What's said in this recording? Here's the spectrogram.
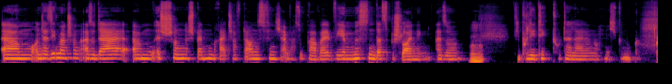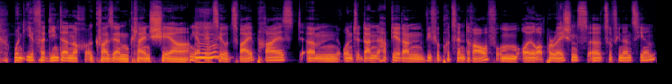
Ähm, und da sieht man schon, also da ähm, ist schon eine Spendenbereitschaft da und das finde ich einfach super, weil wir müssen das beschleunigen. Also mhm die Politik tut da leider noch nicht genug. Und ihr verdient da noch quasi einen kleinen Share. Ihr mhm. habt den CO2-Preis ähm, und dann habt ihr dann wie viel Prozent drauf, um eure Operations äh, zu finanzieren?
